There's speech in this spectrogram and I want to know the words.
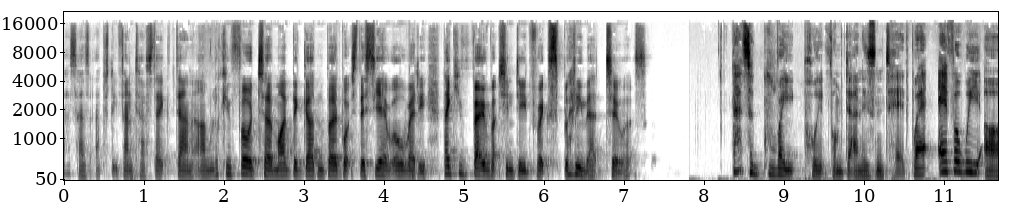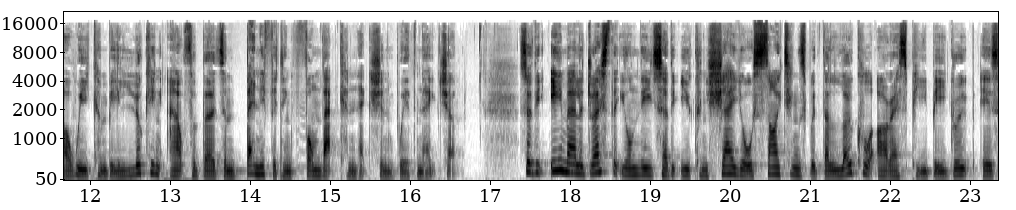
That sounds absolutely fantastic, Dan. I'm looking forward to my Big Garden Birdwatch this year already. Thank you very much indeed for explaining that to us. That's a great point from Dan, isn't it? Wherever we are, we can be looking out for birds and benefiting from that connection with nature. So, the email address that you'll need so that you can share your sightings with the local RSPB group is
